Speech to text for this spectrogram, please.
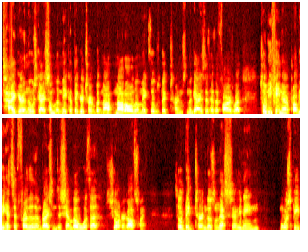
Tiger and those guys, some of them make a bigger turn, but not not all of them make those big turns. And the guys that hit it far as well. Tony Finau probably hits it further than Bryson DeChambeau with a shorter golf swing. So a big turn doesn't necessarily mean more speed.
